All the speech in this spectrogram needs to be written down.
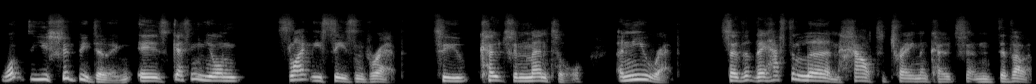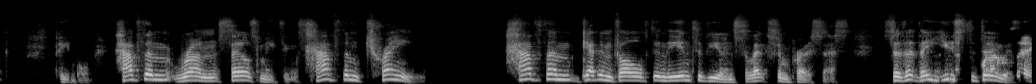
What you should be doing is getting your slightly seasoned rep to coach and mentor a new rep so that they have to learn how to train and coach and develop people. Have them run sales meetings, have them train, have them get involved in the interview and selection process so that they're used to do it. Saying.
